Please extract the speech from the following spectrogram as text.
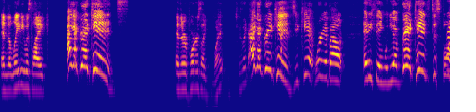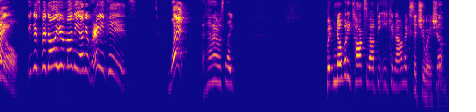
And the lady was like, "I got grandkids." And the reporter's like, "What?" She's like, "I got grandkids. You can't worry about anything when you have grandkids to spoil." You can spend all your money on your grandkids. What? And then I was like, but nobody talks about the economic situation. Nope.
